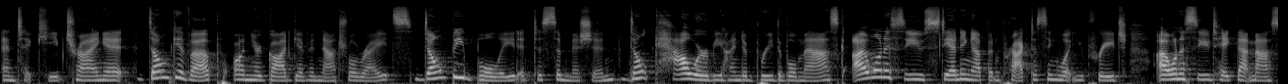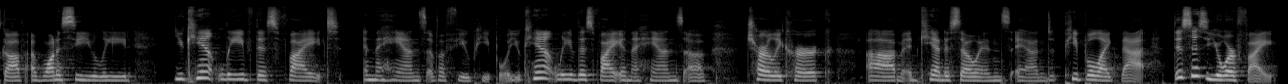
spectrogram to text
and to keep trying it. Don't give up on your God given natural rights. Don't be bullied into submission. Don't cower behind a breathable mask. I want to see you standing up and practicing what you preach. I want to see you take that mask off. I want to see you lead. You can't leave this fight in the hands of a few people. You can't leave this fight in the hands of Charlie Kirk um, and Candace Owens and people like that. This is your fight.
